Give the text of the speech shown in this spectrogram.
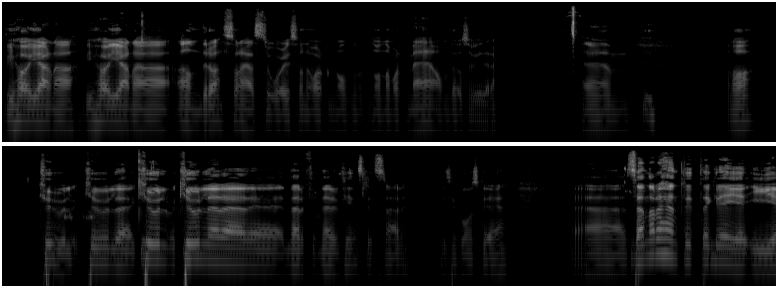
vi hör gärna, vi hör gärna andra sådana här stories om någon, någon har varit med om det och så vidare. Ehm, ja, kul, kul, eh, kul, kul när det, är- när, det- när det finns lite sådana här diskussionsgrejer. Eh, sen har det hänt lite grejer i...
